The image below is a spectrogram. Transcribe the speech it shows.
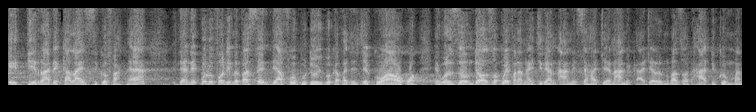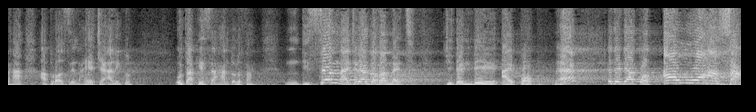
ederadicalize gofa then ekporo ụfọdụ imefa se ndị afọ obodo oyibo ka fajeje gụọ akwụkwọ. Ewerezo ndị ọzọ kpee fa na nigerian army. Si ha jee na amị ka ha jere n'ụbazọ ha adịgo mma na ha abụrọzi na ha echegharịgo. Otu a ka esi ahandụl fa. Ndị same nigerian gọọmenti jide ndị ipob ede ndị ipob anwụọ ha zam.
